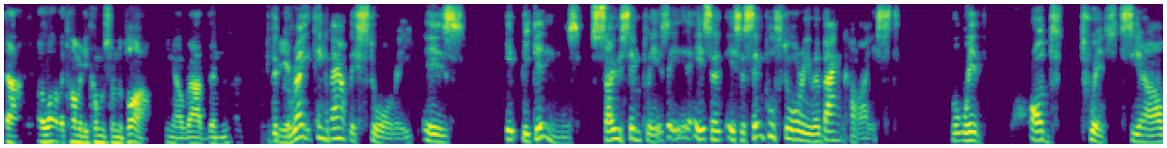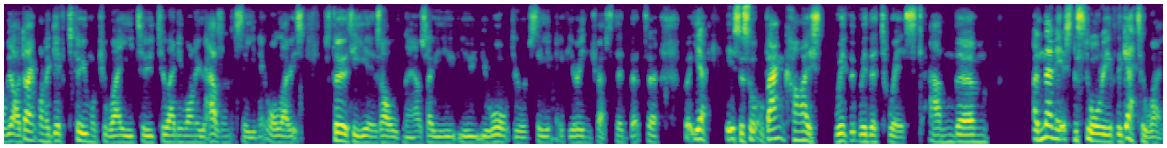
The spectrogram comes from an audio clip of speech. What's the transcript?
that a lot of the comedy comes from the plot, you know, rather than. Uh, the great thing about this story is it begins so simply. It's it's a it's a simple story of a bank heist, but with odd twists. You know, I don't want to give too much away to to anyone who hasn't seen it, although it's 30 years old now, so you you, you ought to have seen it if you're interested. But uh, but yeah, it's a sort of bank heist with with a twist, and um, and then it's the story of the getaway,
